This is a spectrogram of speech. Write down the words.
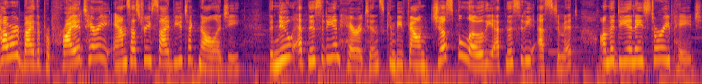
Powered by the proprietary Ancestry SideView technology, the new ethnicity inheritance can be found just below the ethnicity estimate on the DNA story page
